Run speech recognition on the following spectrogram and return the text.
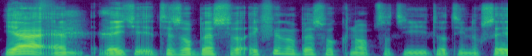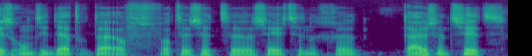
Ja, en weet je, het is al best wel. Ik vind het best wel knap dat hij, dat hij nog steeds rond die 30.000 of wat is het, uh, eh, 27.000 zit.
